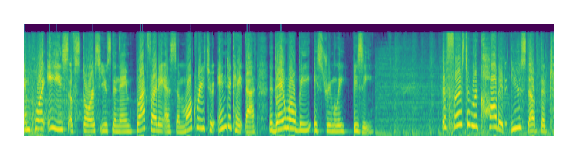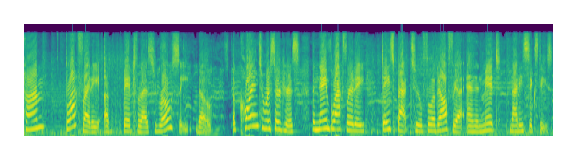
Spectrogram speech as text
Employees of stores use the name Black Friday as a mockery to indicate that the day will be extremely busy. The first recorded use of the term Black Friday a bit less rosy, though. According to researchers, the name Black Friday dates back to Philadelphia in the mid 1960s.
